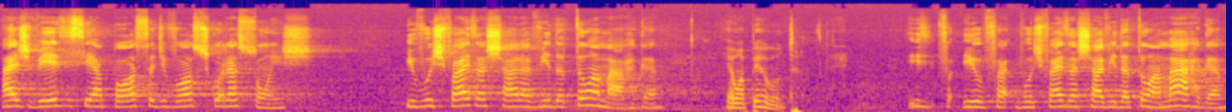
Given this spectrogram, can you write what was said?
às vezes se aposta de vossos corações e vos faz achar a vida tão amarga. É uma pergunta. E, e vos faz achar a vida tão amarga?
